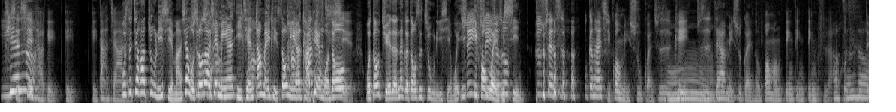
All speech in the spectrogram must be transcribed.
写谢卡给给给大家，不是叫他助理写吗？像我收到一些名人以前当媒体收名人卡片，我都我都觉得那个都是助理写，我一一封我也不信。就算是不跟他一起逛美术馆，就是可以，就是在他美术馆里头帮忙钉钉钉子啊，或者是对。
